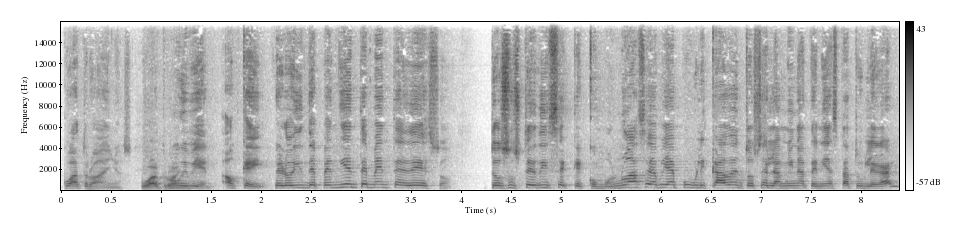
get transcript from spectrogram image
Cuatro años. Cuatro Muy años. bien, ok. Pero independientemente de eso, entonces usted dice que como no se había publicado, entonces la mina tenía estatus legal.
